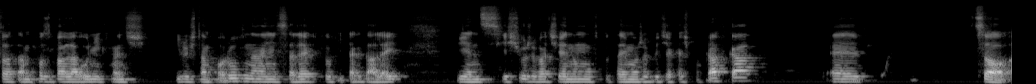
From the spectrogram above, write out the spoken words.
co tam pozwala uniknąć iluś tam porównań, selektów i tak dalej. Więc jeśli używacie enumów, tutaj może być jakaś poprawka. E, co?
